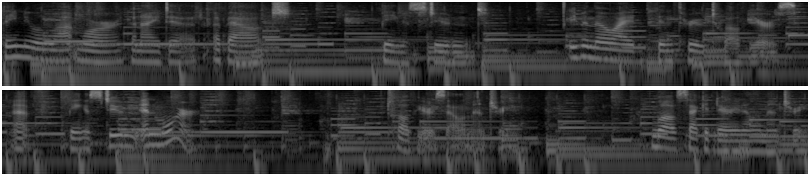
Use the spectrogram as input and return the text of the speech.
they knew a lot more than I did about being a student even though I'd been through 12 years of being a student and more. 12 years elementary. Well, secondary and elementary.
